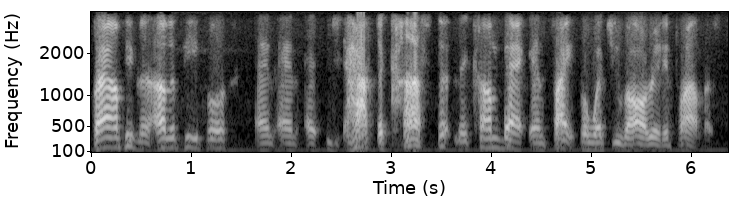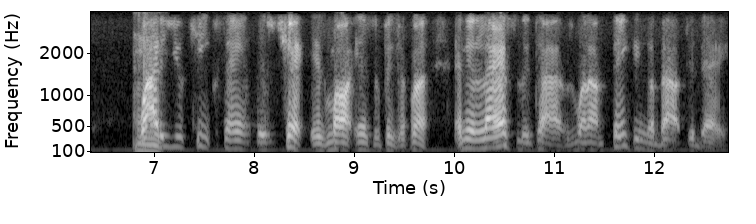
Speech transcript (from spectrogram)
brown people and other people and, and, and have to constantly come back and fight for what you've already promised? Why mm. do you keep saying this check is more insufficient fund? And then lastly, times what I'm thinking about today,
